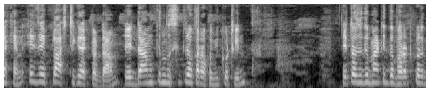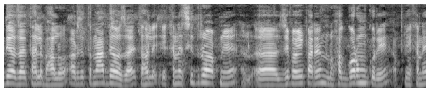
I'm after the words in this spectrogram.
দেখেন, এই যে প্লাস্টিকের একটা ডাম এই ডাম কিন্তু ছিদ্র করা খুবই কঠিন। এটা যদি মাটিতে ভরাট করে দেওয়া যায় তাহলে ভালো, আর যদি না দেওয়া যায় তাহলে এখানে ছিদ্র আপনি যেভাবে পারেন লোহা গরম করে আপনি এখানে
